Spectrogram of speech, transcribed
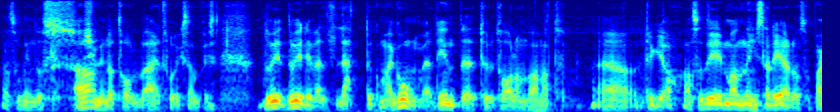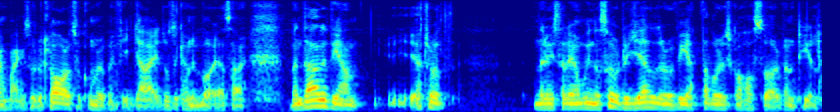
Alltså Windows Ja. 2012 R2 exempelvis. Då är, då är det väldigt lätt att komma igång med. Det är inte tu tal om något annat. eh, tycker jag. Alltså det man installerar och så pang pang så är du klar och så kommer det upp en fin guide och så kan du börja så här. Men där är lite grann. Jag tror att när du installerar en Windows-server då gäller det att veta vad du ska ha servern till.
